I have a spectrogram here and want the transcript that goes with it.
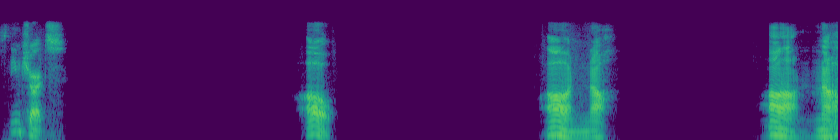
Steam charts. Oh. Oh no. Oh no.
